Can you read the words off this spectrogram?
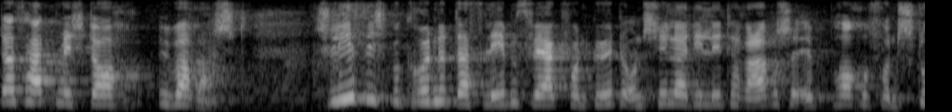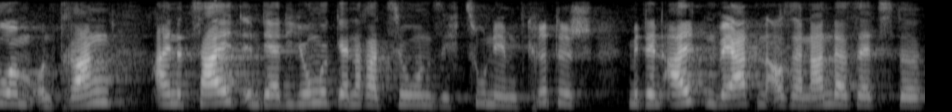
das hat mich doch überrascht. Schließlich begründet das Lebenswerk von Goethe und Schiller die literarische Epoche von Sturm und Drang, eine Zeit, in der die junge Generation sich zunehmend kritisch mit den alten Werten auseinandersetzte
